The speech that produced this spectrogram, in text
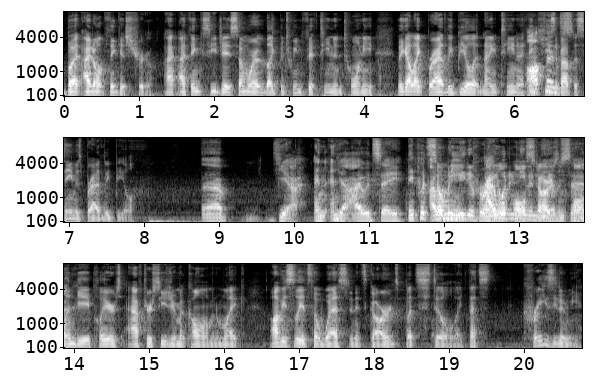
but I don't think it's true. I, I think CJ's somewhere like between 15 and 20. They got like Bradley Beal at 19. I think Offense- he's about the same as Bradley Beal. uh, yeah, And and yeah. I would say They put so many to- perennial All Stars and all NBA players after CJ McCollum, and I'm like, obviously it's the West and it's guards, but still, like that's crazy to me.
